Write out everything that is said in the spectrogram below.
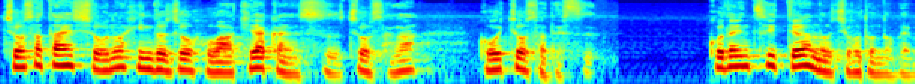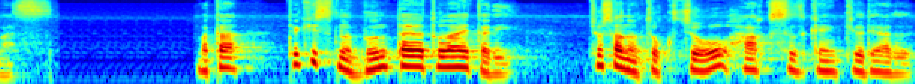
調査対象の頻度情報は明らかにする調査が語彙調査です。これについては後ほど述べます。またテキストの文体を捉えたり著者の特徴を把握する研究である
